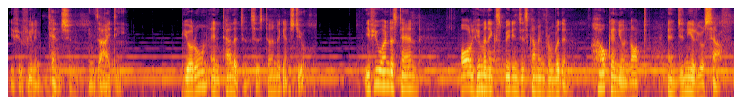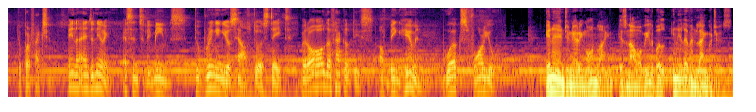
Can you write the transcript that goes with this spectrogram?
If you're feeling tension, anxiety, your own intelligence is turned against you. If you understand all human experience is coming from within, how can you not engineer yourself to perfection? In engineering essentially means to bringing yourself to a state where all the faculties of being human works for you. Inner Engineering Online is now available in eleven languages.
